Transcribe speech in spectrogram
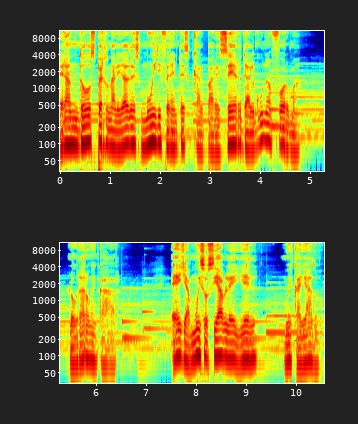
Eran dos personalidades muy diferentes que al parecer de alguna forma lograron encajar. Ella muy sociable y él muy callado.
